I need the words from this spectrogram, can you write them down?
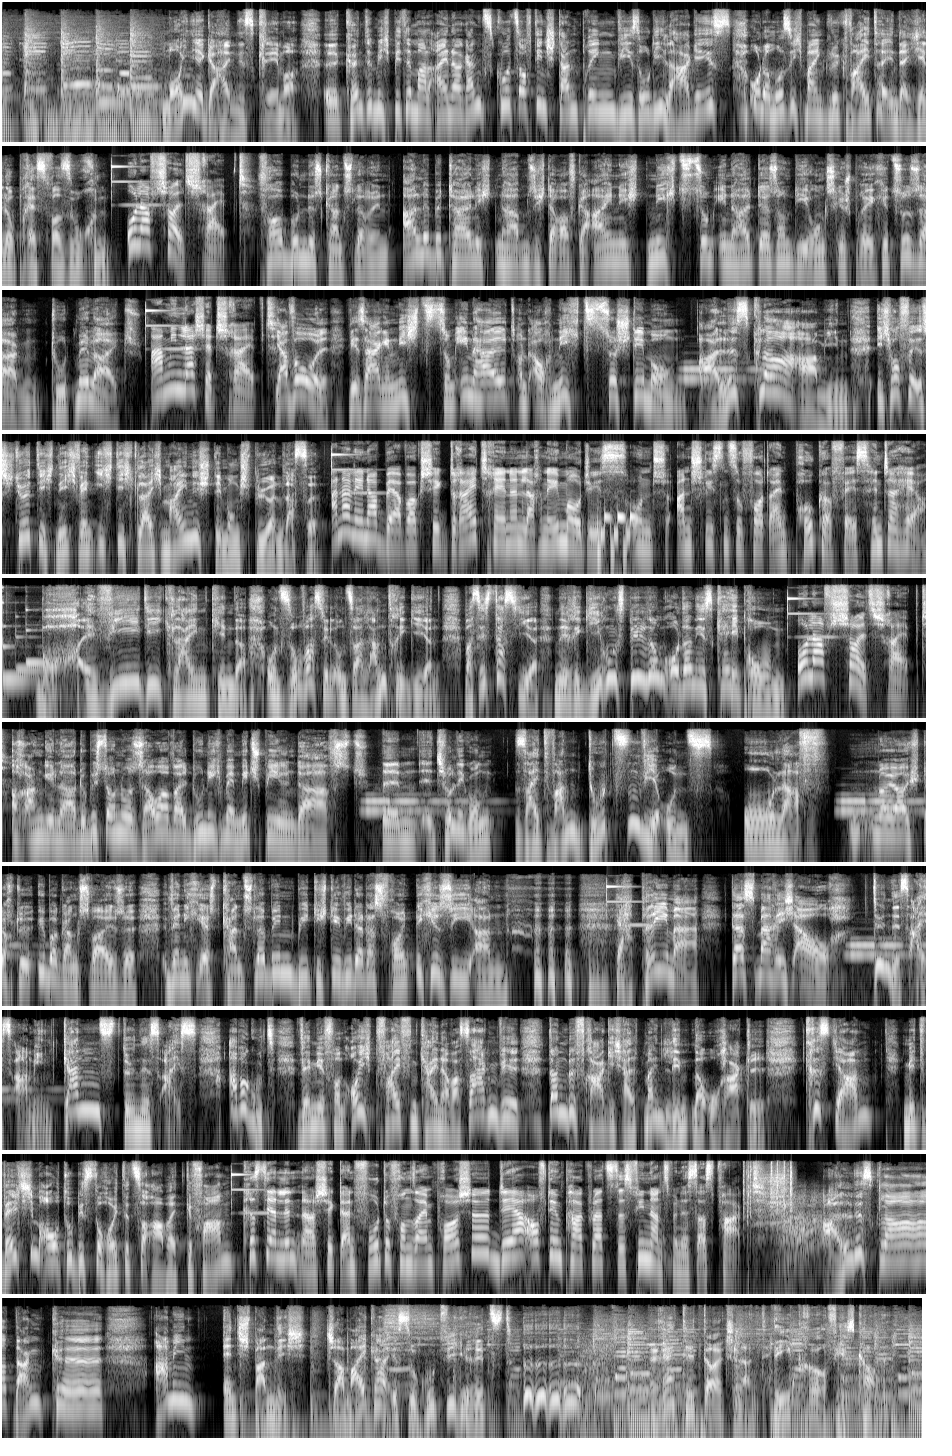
Moin, ihr Geheimniskrämer. Äh, könnte mich bitte mal einer ganz kurz auf den Stand bringen, wie so die Lage ist? Oder muss ich mein Glück weiter in der Yellow Press versuchen? Olaf Scholz schreibt. Frau Bundeskanzlerin, alle Beteiligten haben sich darauf geeinigt, nichts zum Inhalt der Sondierungsgespräche zu sagen. Tut mir leid. Armin Laschet schreibt. Jawohl, wir sagen nichts zum Inhalt und auch nichts zur Stimmung. Alles klar, Armin. Ich hoffe, es stört dich nicht, wenn ich dich gleich meine Stimmung spüren lasse. Annalena Baerbock schickt drei Tränen lachende Emojis und anschließend sofort ein Pokerface hinterher. Boah, ey, wie die kleinen Kinder. Und sowas will unser Land regieren. Was ist das hier? Eine Regierungsbildung oder ein Escape Room? Olaf Scholz schreibt. Ach Angela, du bist doch nur sauer, weil du nicht mehr mitspielen darfst. Ähm, Entschuldigung, seit wann duzen wir uns? Olaf. Naja, ich dachte übergangsweise. Wenn ich erst Kanzler bin, biete ich dir wieder das freundliche Sie an. Ja, prima. Das mache ich auch. Dünnes Eis, Armin. Ganz dünnes Eis. Aber gut, wenn mir von euch Pfeifen keiner was sagen will, dann befrage ich halt mein Lindner-Orakel. Christian, mit welchem Auto bist du heute zur Arbeit gefahren? Christian Lindner schickt ein Foto von seinem Porsche, der auf dem Parkplatz des Finanzministers parkt. Alles klar, danke. Armin, entspann dich. Jamaika ist so gut wie geritzt. Rettet Deutschland. Die Profis kommen.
